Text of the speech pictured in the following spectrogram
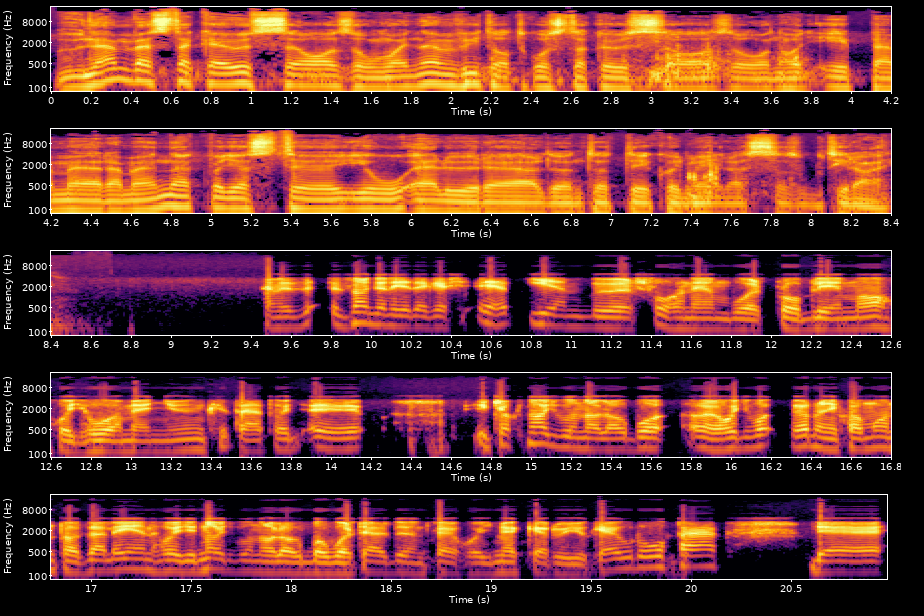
Nem vesztek-e össze azon, vagy nem vitatkoztak össze azon, hogy éppen merre mennek, vagy ezt jó előre eldöntötték, hogy mely lesz az útirány? Ez, ez nagyon érdekes, e, ilyenből soha nem volt probléma, hogy hol menjünk, tehát hogy csak nagy vonalakban, hogy Veronika mondta az elején, hogy nagy vonalakban volt eldöntve, hogy megkerüljük Európát, de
